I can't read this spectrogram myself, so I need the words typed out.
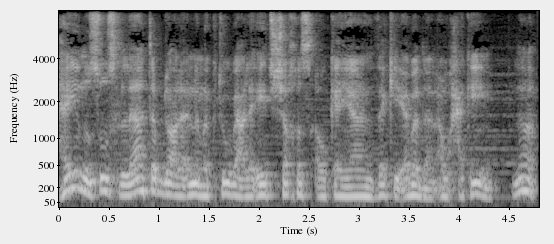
هي النصوص لا تبدو على أنها مكتوبة على أيدي شخص أو كيان ذكي أبدا أو حكيم. لا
